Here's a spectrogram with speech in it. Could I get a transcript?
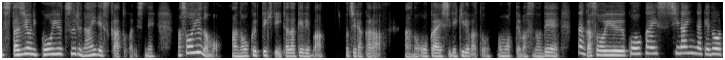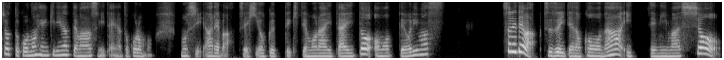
スタジオにこういうツールないですかとかですね、まあ、そういうのも、あの、送ってきていただければ、こちらからあのお返しできればと思ってますので、なんかそういう公開しないんだけど、ちょっとこの辺気になってますみたいなところも、もしあれば、ぜひ送ってきてもらいたいと思っております。それでは続いてのコーナー行ってみましょ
